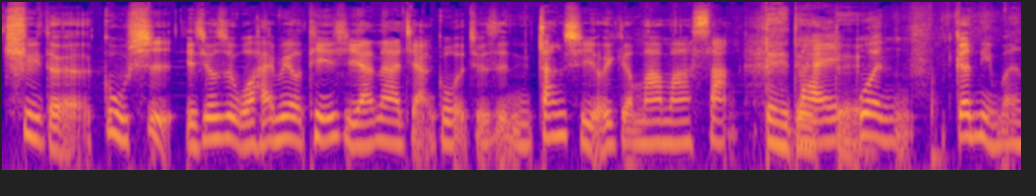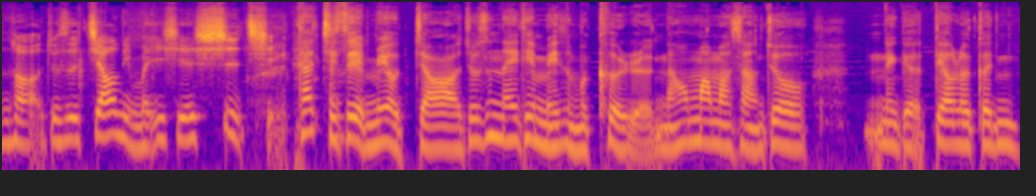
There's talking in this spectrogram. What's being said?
趣的故事，也就是我还没有听喜安娜讲过，就是你当时有一个妈妈上，对对，来问跟你们哈，就是教你们一些事情。他其实也没有教啊，就是那一天没什么客人，然后妈妈上就那个叼了根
